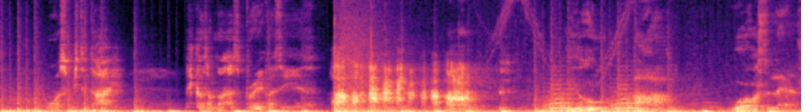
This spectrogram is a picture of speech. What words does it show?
He wants me to die because I'm not as brave as he is. You are worthless,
